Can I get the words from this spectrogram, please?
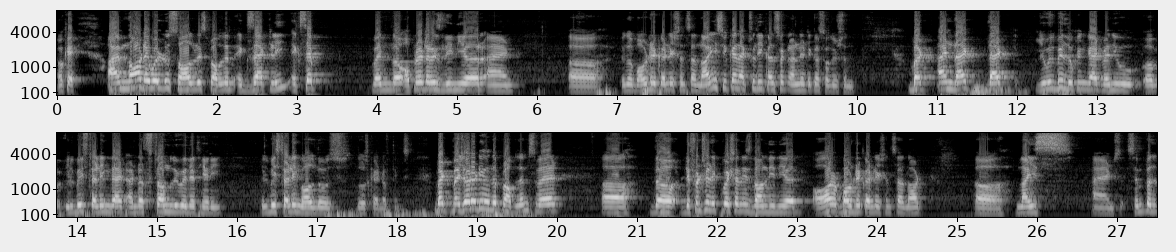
Okay. I am not able to solve this problem exactly except when the operator is linear and uh, you know boundary conditions are nice you can actually construct analytical solution. But and that that you will be looking at when you uh, will be studying that under Sturm Liouville theory. You will be studying all those those kind of things. But majority of the problems where uh, the differential equation is nonlinear or boundary conditions are not uh, nice and simple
